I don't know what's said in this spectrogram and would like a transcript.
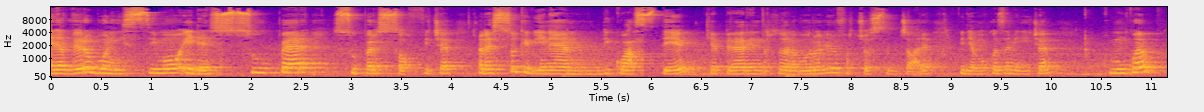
È davvero buonissimo ed è super super soffice adesso che viene di qua Ste che è appena rientrato da lavoro glielo faccio assaggiare vediamo cosa mi dice comunque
